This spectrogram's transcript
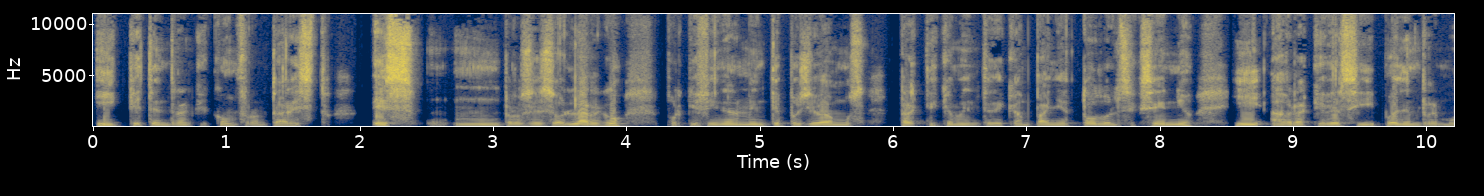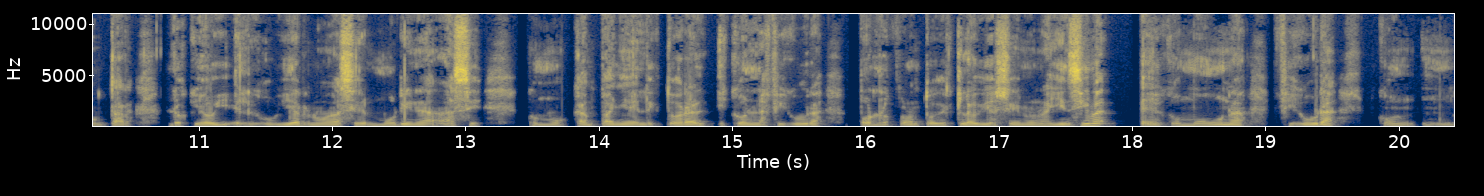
y que tendrán que confrontar esto. Es un proceso largo porque finalmente pues llevamos prácticamente de campaña todo el sexenio y habrá que ver si pueden remontar lo que hoy el gobierno hace, Morena hace como campaña electoral y con la figura por lo pronto de Claudia Sheinbaum ahí encima eh, como una figura con un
